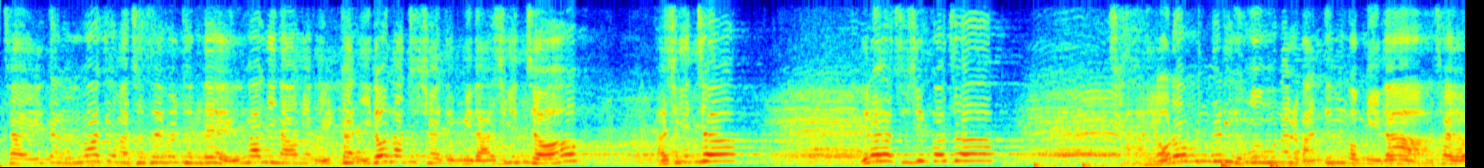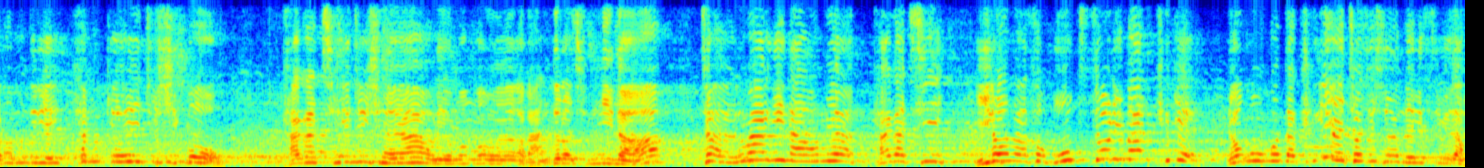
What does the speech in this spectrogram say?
자 일단 음악에 맞춰서 해볼 텐데 음악이 나오면 일단 일어나 주셔야 됩니다. 아시겠죠? 아시겠죠? 일어나 주실 거죠? 자, 여러분들이 응원 문화를 만드는 겁니다. 자, 여러분들이 함께 해주시고 다 같이 해주셔야 우리 응원 문화가 만들어집니다. 자, 음악이 나오면 다 같이 일어나서 목소리만 크게 영웅보다 크게 외쳐주시면 되겠습니다.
